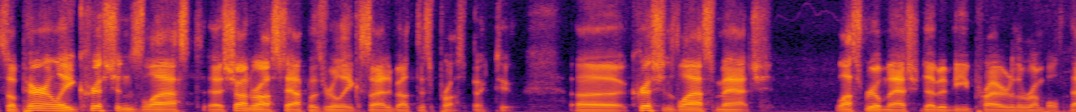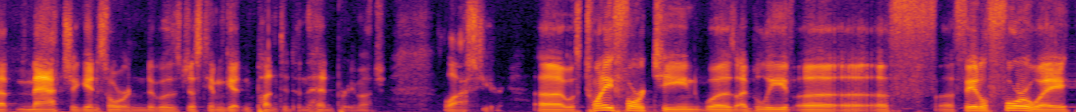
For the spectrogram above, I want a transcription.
So apparently Christian's last uh, Sean Ross Sapp was really excited about this prospect too. Uh, Christian's last match, last real match WWE prior to the Rumble. That match against Orton, it was just him getting punted in the head pretty much last year. Uh, it was 2014. Was I believe a, a- a f- a fatal four way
